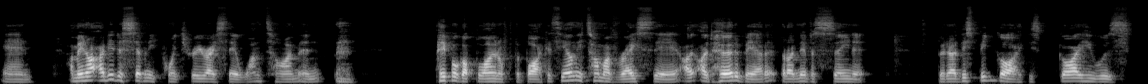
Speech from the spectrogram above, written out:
And I mean, I, I did a seventy point three race there one time, and people got blown off the bike. It's the only time I've raced there. I, would heard about it, but I'd never seen it. But uh, this big guy, this guy who was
